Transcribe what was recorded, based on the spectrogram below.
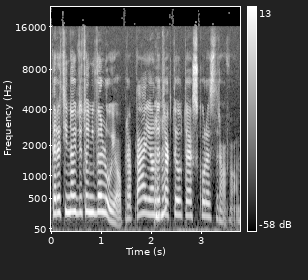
te retinoidy to niwelują, prawda? I one mhm. traktują to jak skórę zdrową.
